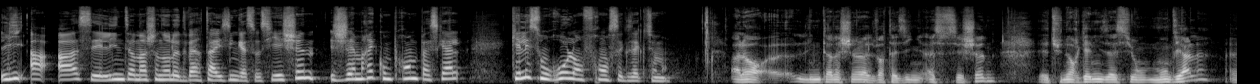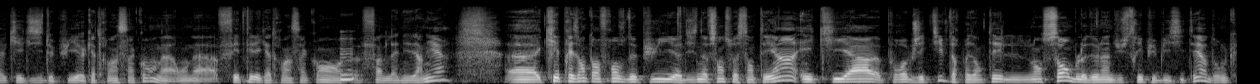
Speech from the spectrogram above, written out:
l'IAA, c'est l'International Advertising Association. J'aimerais comprendre, Pascal, quel est son rôle en France exactement? Alors, euh, l'International Advertising Association est une organisation mondiale euh, qui existe depuis 85 euh, ans. On a, on a fêté les 85 ans euh, mm. fin de l'année dernière, euh, qui est présente en France depuis 1961 et qui a pour objectif de représenter l'ensemble de l'industrie publicitaire, donc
